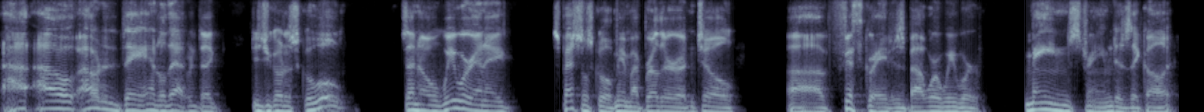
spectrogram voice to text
how, how how did they handle that? Did, did you go to school? 'Cause I know we were in a special school. Me and my brother until uh, fifth grade is about where we were mainstreamed, as they call it.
